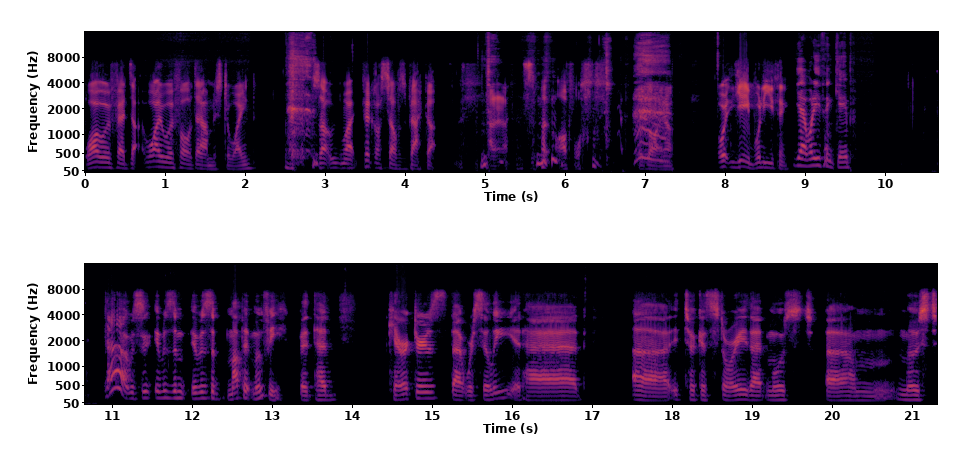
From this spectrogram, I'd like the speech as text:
why we fell down, why we fall down, Mr. Wayne? So that we might pick ourselves back up. I don't know. It's awful. That's all I know. What, Gabe, what do you think? yeah, what do you think, Gabe? Yeah, it was a- it was a it was a Muppet movie. It had characters that were silly. It had uh, it took a story that most um, most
